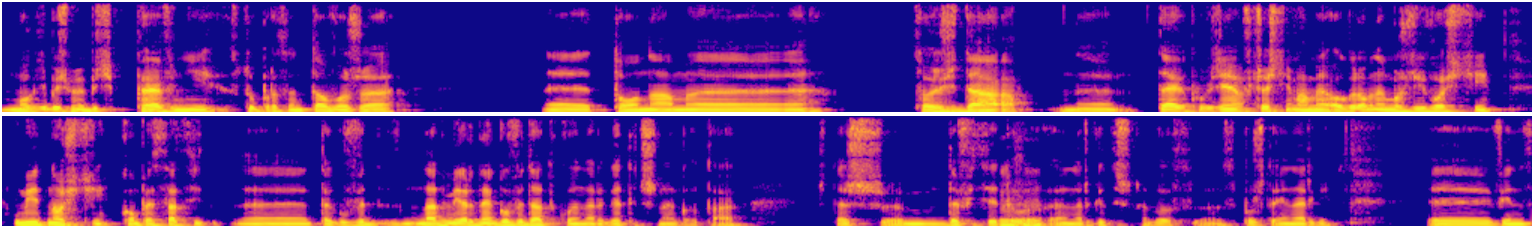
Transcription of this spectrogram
moglibyśmy być pewni stuprocentowo, że e, to nam e, coś da. E, tak jak powiedziałem wcześniej, mamy ogromne możliwości, umiejętności kompensacji tego nadmiernego wydatku energetycznego, tak? Czy też deficytu mhm. energetycznego spożytej energii. Więc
